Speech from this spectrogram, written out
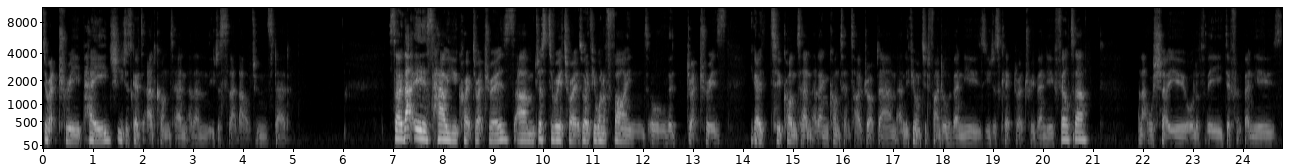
directory page, you just go to add content and then you just select that option instead. So that is how you create directories. Um, just to reiterate as well, if you want to find all the directories, you go to content and then content type drop down. And if you wanted to find all the venues, you just click directory venue filter and that will show you all of the different venues.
